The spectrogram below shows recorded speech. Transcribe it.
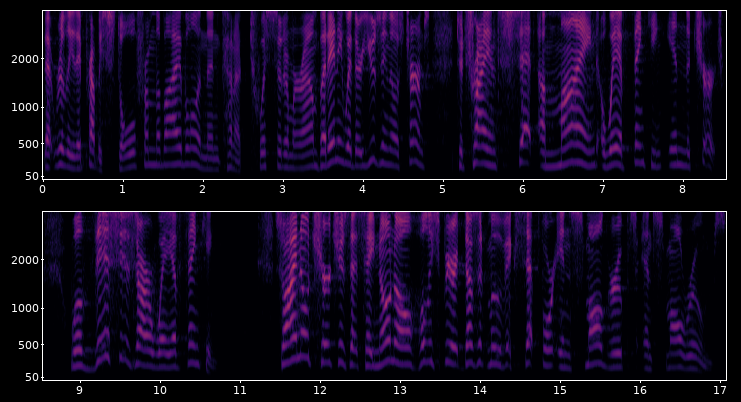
that really they probably stole from the Bible and then kind of twisted them around. But anyway, they're using those terms to try and set a mind, a way of thinking in the church. Well, this is our way of thinking. So I know churches that say, no, no, Holy Spirit doesn't move except for in small groups and small rooms.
